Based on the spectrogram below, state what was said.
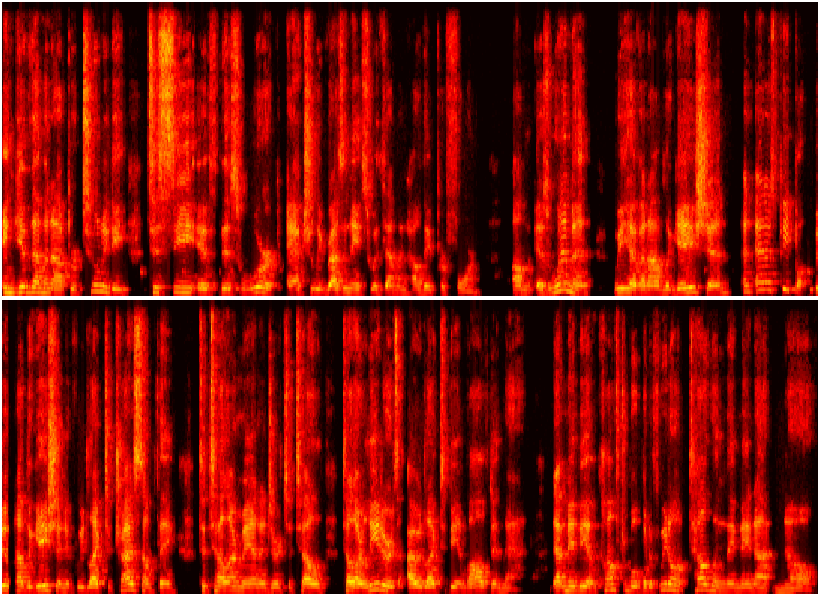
and give them an opportunity to see if this work actually resonates with them and how they perform. Um, as women, we have an obligation, and, and as people, we have an obligation if we'd like to try something to tell our manager, to tell, tell our leaders, I would like to be involved in that. That may be uncomfortable, but if we don't tell them, they may not know.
